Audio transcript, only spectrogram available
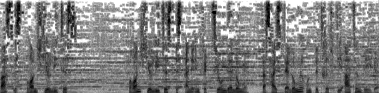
Was ist Bronchiolitis? Bronchiolitis ist eine Infektion der Lunge, das heißt der Lunge und betrifft die Atemwege.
